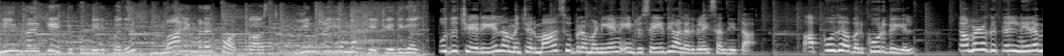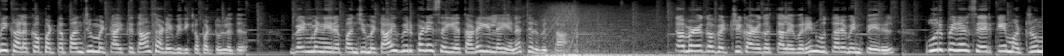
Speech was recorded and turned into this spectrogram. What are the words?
நீங்கள் கேட்டுக்கொண்டிருப்பது மாலைமலர் பாட்காஸ்ட் இன்றைய முக்கிய செய்திகள். புதுச்சேரியில் அமைச்சர் மா. சுப்பிரமணியன் இன்று செய்தியாளர்களை சந்தித்தார். அப்போது அவர் கூறுகையில் தமிழகத்தில் நிறமி கலக்கப்பட்ட பஞ்சு மிட்டாய்க்கு தான் தடை விதிக்கப்பட்டுள்ளது. வெண்மை நிற பஞ்சு மிட்டாய் விற்பனை செய்ய தடை இல்லை என தெரிவித்தார். தமிழக வெற்றி கழக தலைவரின் உத்தரவின் பேரில் உறுப்பினர் சேர்க்கை மற்றும்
